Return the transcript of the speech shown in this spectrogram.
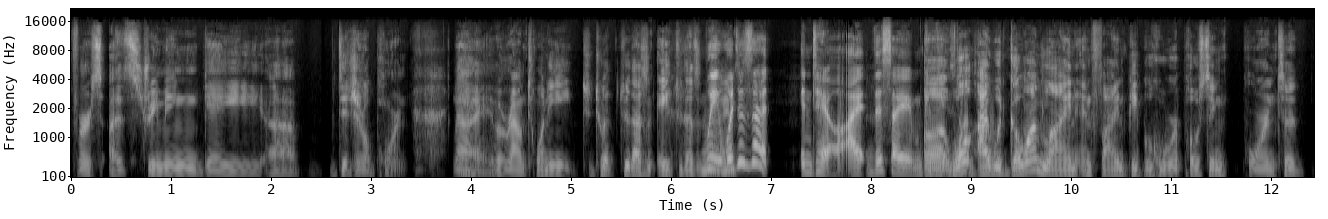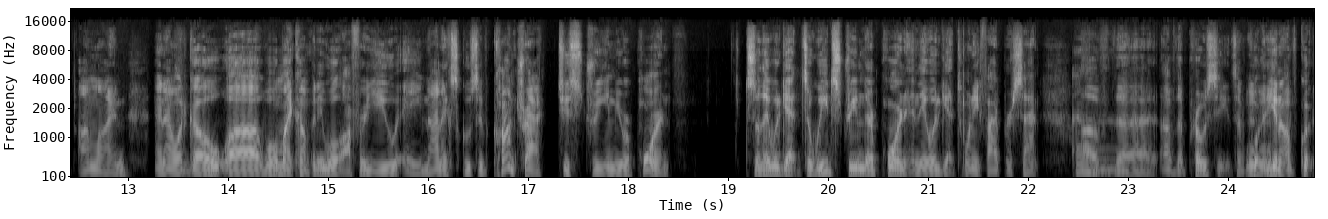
for s- uh, streaming gay uh, digital porn uh, around 20, two- 2008, 2009. Wait, what does that entail? I this I am Uh, well, on. I would go online and find people who were posting porn to online, and I would go, uh, "Well, my company will offer you a non-exclusive contract to stream your porn." So they would get, so we'd stream their porn, and they would get twenty five percent of Oh. the of the proceeds. Of course, Mhm. you know, of course,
